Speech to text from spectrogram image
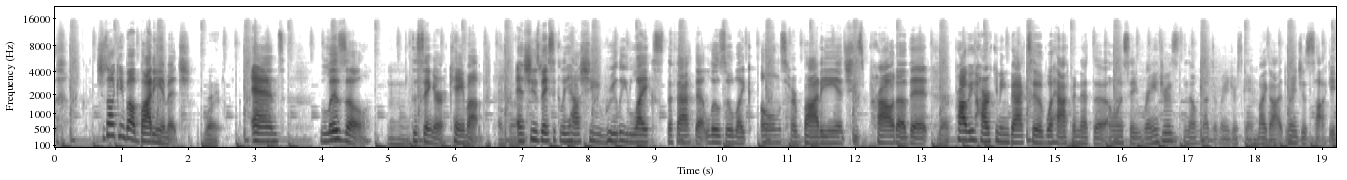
She's talking about body image, Right. and Lizzo, Mhm. the singer, came up, Okay. and she's basically how she really likes the fact that Lizzo like owns her body and she's proud of it. Right. Probably harkening back to what happened at the I want to say Rangers, no, not the Rangers game. My God, Rangers hockey,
